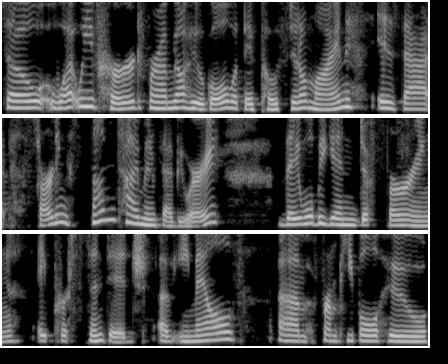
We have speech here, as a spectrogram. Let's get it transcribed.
so, what we've heard from Yahoogle, what they've posted online, is that starting sometime in February, they will begin deferring a percentage of emails um, from people who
